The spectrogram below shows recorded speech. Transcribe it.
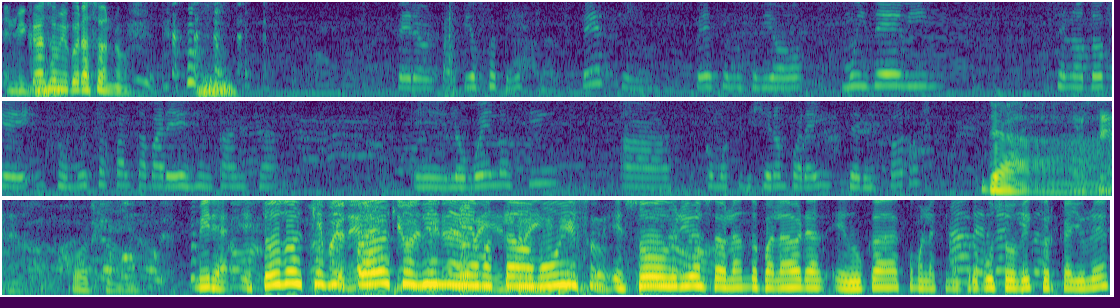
En mi caso, mi corazón no. Pero el partido fue pésimo, pésimo, pésimo, se vio muy débil, se notó que son muchas falta paredes en cancha. Eh, lo bueno sí, ah, como dijeron por ahí, Cerezorra. Ya. Grosera. Por favor. Mira, eh, todos estos, manera- viernes habíamos estado muy eh, sobrios, hablando palabras educadas como las que nos Ah, propuso ¿verdad que Víctor Cayulev.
